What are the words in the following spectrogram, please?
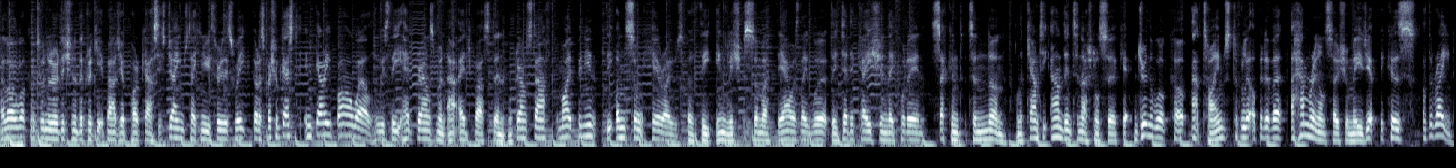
Hello, welcome to another edition of the Cricket Badger podcast. It's James taking you through this week. Got a special guest in Gary Barwell, who is the head groundsman at Edgbaston. And ground staff, in my opinion, the unsung heroes of the English summer. The hours they work, the dedication they put in, second to none on the county and international circuit. And during the World Cup, at times took a little bit of a, a hammering on social media because of the rain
